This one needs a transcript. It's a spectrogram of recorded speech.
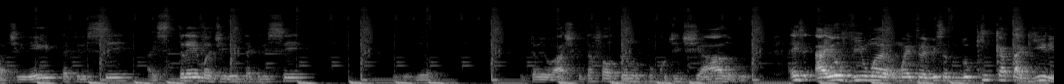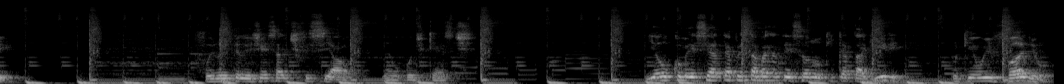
a direita crescer, a extrema direita crescer. Entendeu? Então eu acho que está faltando um pouco de diálogo. Aí eu vi uma, uma entrevista do Kim Kataguiri. Foi no Inteligência Artificial, né, um podcast. E eu comecei até a prestar mais atenção no Kim Kataguiri, porque o Ivânio,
